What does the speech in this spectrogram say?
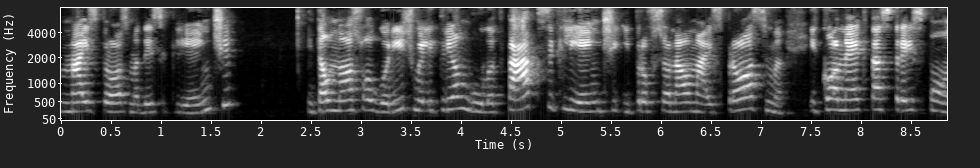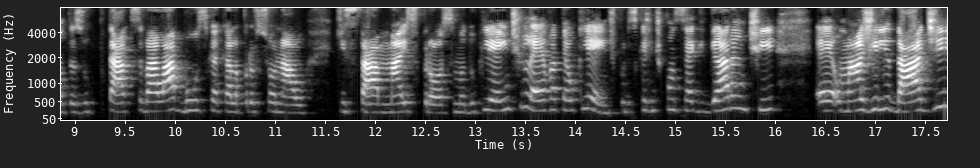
mais próxima desse cliente então, o nosso algoritmo ele triangula táxi, cliente e profissional mais próxima e conecta as três pontas. O táxi vai lá, busca aquela profissional que está mais próxima do cliente e leva até o cliente. Por isso que a gente consegue garantir é, uma agilidade.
